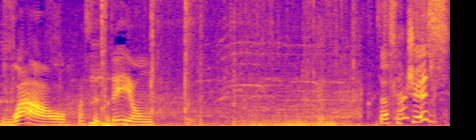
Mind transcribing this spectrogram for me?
Wow, was eine Drehung. Sagst du Tschüss?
